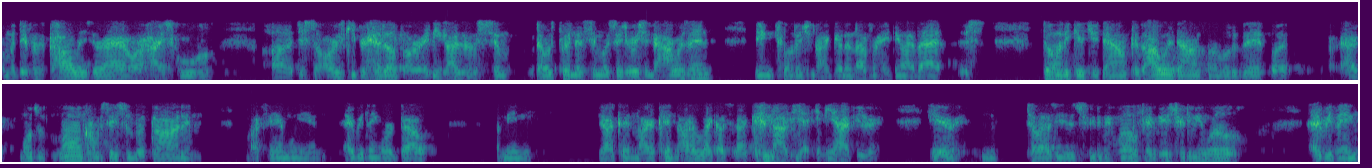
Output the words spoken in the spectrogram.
from a different college they're at or high school. Uh, just to always keep your head up, or any guys that was sim- that was put in a similar situation that I was in, being told that you're not good enough or anything like that. Just don't let it get you down because I was down for a little bit, but I had multiple long conversations with God and my family, and everything worked out. I mean, yeah, I couldn't, I couldn't, I, like I said, I could not be any happier here. Tallahassee is treating me well. family is treating me well. Everything.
